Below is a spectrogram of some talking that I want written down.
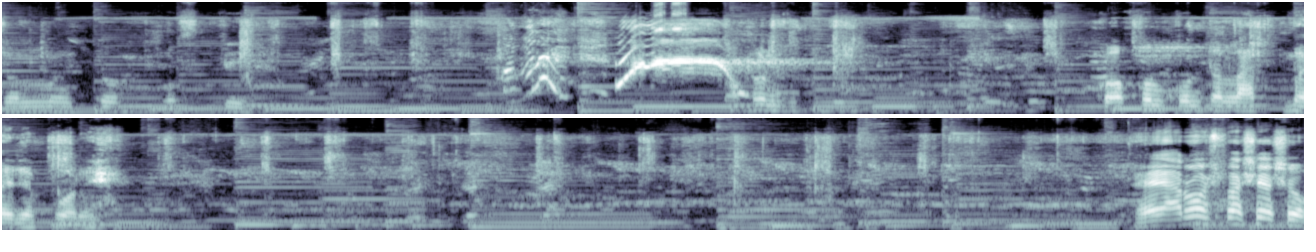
জন্যই তো বস্তি। কখন কখন কোনটা লাভ মাইরে পড়ে। হ্যাঁ আরও পাশে আসো।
